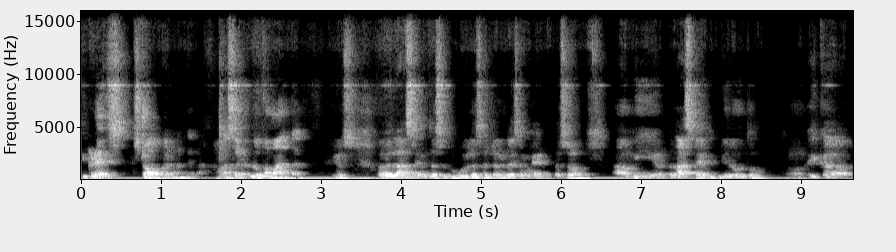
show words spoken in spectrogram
तिकडे स्टॉप करणार त्याला. असं लोक मानतात लास्ट टाइम जसं तू बोललास ना जंगलाच्या बाहेर तसं आम्ही लास्ट टाइम गेलो होतो एका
